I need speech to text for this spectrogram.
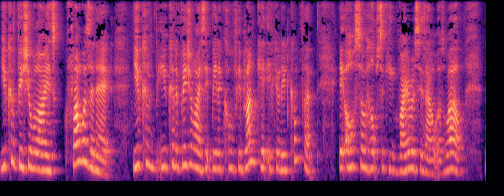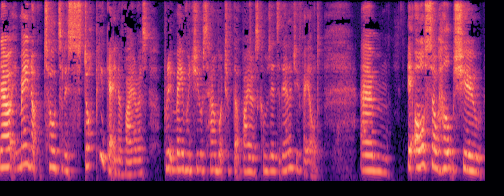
You can visualize flowers in it. You can you can visualize it being a comfy blanket if you need comfort. It also helps to keep viruses out as well. Now, it may not totally stop you getting a virus, but it may reduce how much of that virus comes into the energy field. Um, it also helps you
